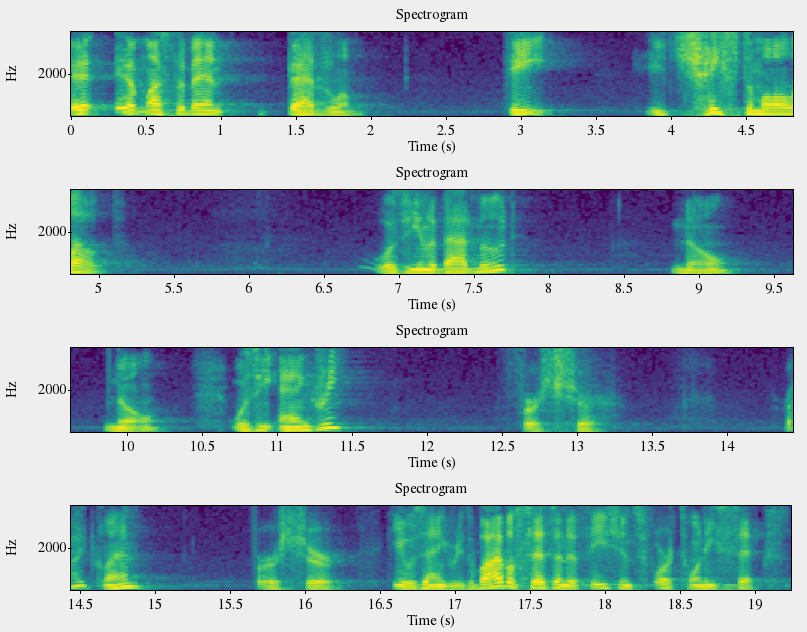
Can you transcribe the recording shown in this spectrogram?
It, it must have been bedlam. He, he chased them all out. Was he in a bad mood? No. No. Was he angry? For sure. Right, Glenn? For sure. He was angry. The Bible says in Ephesians 4:26,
